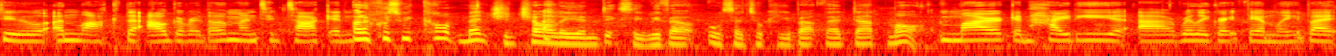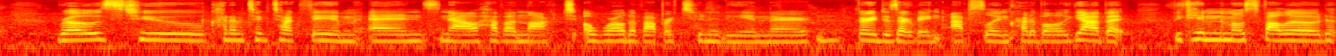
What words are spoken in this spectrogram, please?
to unlock the algorithm on TikTok. And, and of course, we can't mention Charlie and Dixie without also talking about their dad, Mark. Mark and Heidi, uh, really great family. But rose to kind of TikTok fame and now have unlocked a world of opportunity and they're very deserving, absolutely incredible. Yeah, but became the most followed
